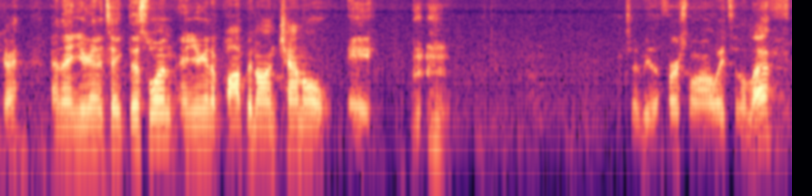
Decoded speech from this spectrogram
Okay. And then you're going to take this one and you're going to pop it on channel A. So it'll be the first one all the way to the left.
